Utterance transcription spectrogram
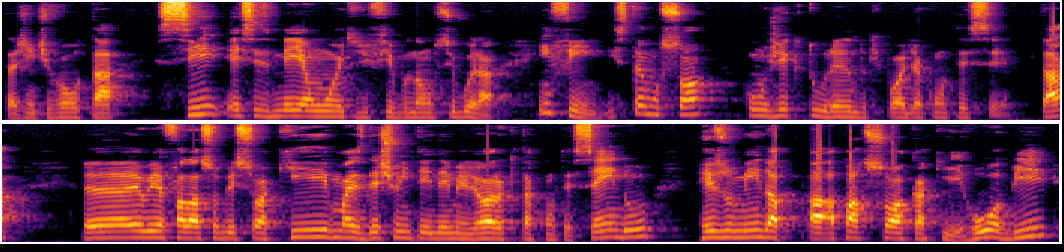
da gente voltar se esses 618 de FIBO não segurar. Enfim, estamos só conjecturando o que pode acontecer, tá? Uh, eu ia falar sobre isso aqui, mas deixa eu entender melhor o que está acontecendo. Resumindo a, a, a, paçoca aqui, Huobi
